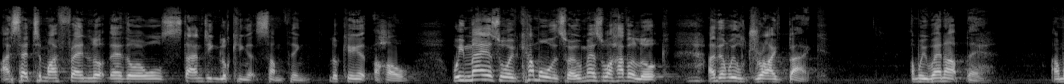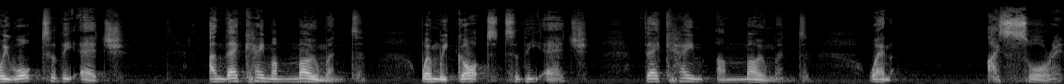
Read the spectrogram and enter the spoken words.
I said to my friend, Look, they're all standing looking at something, looking at the hole we may as well, we've come all this way, we may as well have a look, and then we'll drive back. And we went up there, and we walked to the edge. And there came a moment when we got to the edge, there came a moment when I saw it.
